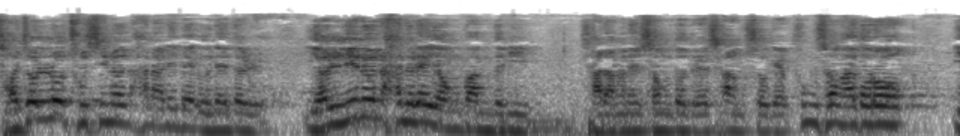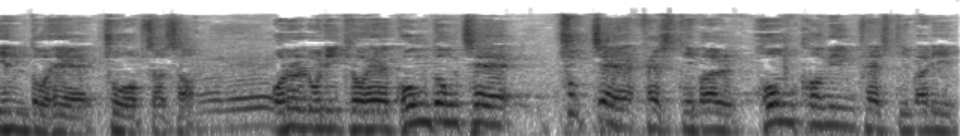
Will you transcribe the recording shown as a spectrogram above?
저절로 주시는 하나님의 은혜들, 열리는 하늘의 영광들이 사랑하는 성도들의 삶 속에 풍성하도록 인도해 주옵소서. 오늘 우리 교회 공동체 축제 페스티벌, 홈커밍 페스티벌이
